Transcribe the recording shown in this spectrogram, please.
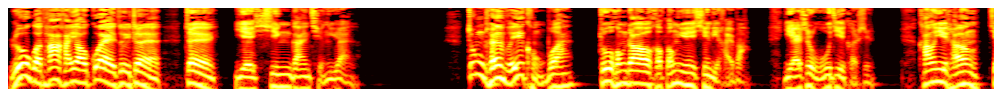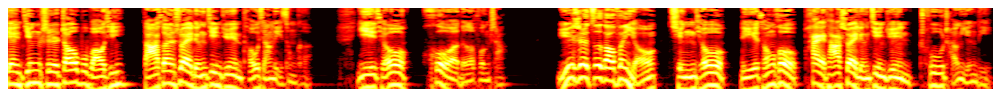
如果他还要怪罪朕，朕。也心甘情愿了。众臣唯恐不安，朱鸿昭和冯云心里害怕，也是无计可施。康义成见京师朝不保夕，打算率领禁军投降李从珂，以求获得封赏。于是自告奋勇，请求李从厚派他率领禁军出城迎敌。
